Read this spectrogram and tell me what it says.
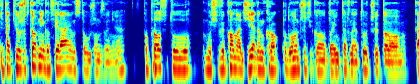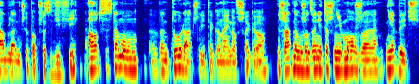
i taki użytkownik otwierając to urządzenie po prostu musi wykonać jeden krok, podłączyć go do internetu, czy to kablem, czy poprzez Wi-Fi. A od systemu Ventura, czyli tego najnowszego, żadne urządzenie też nie może nie być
